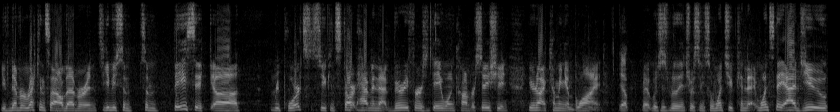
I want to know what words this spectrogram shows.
You've never reconciled ever, and to give you some some basic uh, reports, so you can start having that very first day one conversation. You're not coming in blind. Yep. Right, which is really interesting. So once you connect, once they add you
